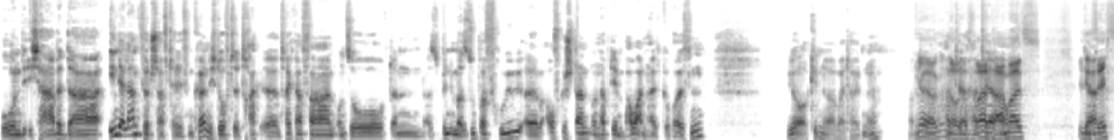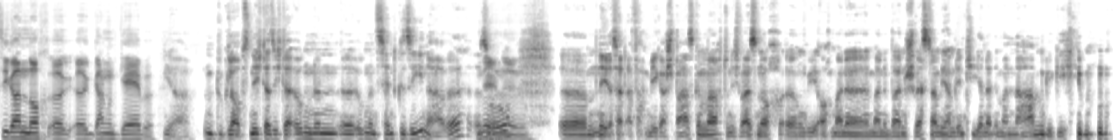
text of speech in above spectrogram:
Und ich habe da in der Landwirtschaft helfen können. Ich durfte Tra äh, Trecker fahren und so. Dann, also bin immer super früh äh, aufgestanden und habe dem Bauern halt geholfen. Ja, Kinderarbeit halt, ne? Hat ja, ja, genau. Hat das war ja damals in ja. den 60ern noch äh, äh, gang und gäbe. Ja, und du glaubst nicht, dass ich da irgendeinen, äh, irgendeinen Cent gesehen habe. Also, nee, nee. Ähm, nee, das hat einfach mega Spaß gemacht. Und ich weiß noch, irgendwie auch meine, meine beiden Schwestern, wir haben den Tieren dann immer Namen gegeben.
